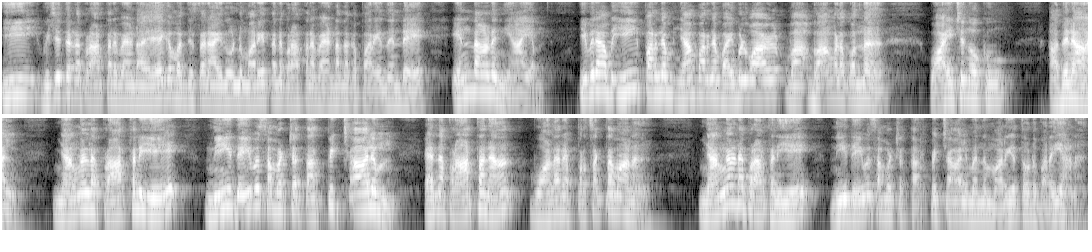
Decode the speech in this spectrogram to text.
ഈ വിശുദ്ധരുടെ പ്രാർത്ഥന വേണ്ട ഏക മധ്യസ്ഥനായതുകൊണ്ട് മറിയത്തിന്റെ പ്രാർത്ഥന വേണ്ടെന്നൊക്കെ പറയുന്നതിന്റെ എന്താണ് ന്യായം? ഇവരാ ഈ പറഞ്ഞ ഞാൻ പറഞ്ഞ ബൈബിൾ ഭാഗങ്ങളൊക്കെ ഒന്ന് വായിച്ചു നോക്കൂ. അതിനാൽ ഞങ്ങളുടെ പ്രാർത്ഥനയെ നീ ദൈവസമക്ഷം തർപ്പിച്ചാലും എന്ന പ്രാർത്ഥന വളരെ പ്രസക്തമാണ്. ഞങ്ങളുടെ പ്രാർത്ഥനയെ നീ ദൈവസമക്ഷത്ത് അർപ്പിച്ചാലുമെന്ന് മറിയത്തോട് പറയാണ്.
